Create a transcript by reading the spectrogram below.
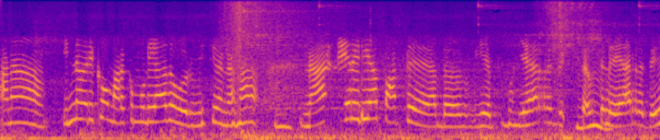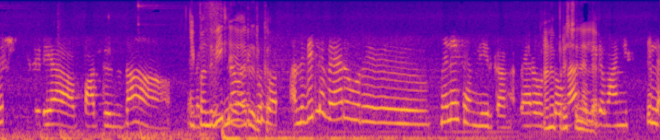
ஆனா இன்ன வரைக்கும் மறக்க முடியாத ஒரு விஷயம் என்னன்னா நான் நேரடியா பார்த்து அந்த ஏ- ஏறுறது செவத்துல ஏறுறது நேரடியா பார்த்ததுதான் இப்ப அந்த வீட்ல யாரு இருக்கா? அந்த வீட்ல வேற ஒரு மெலே ஃபேமிலி இருக்காங்க. வேற ஒருத்தவங்க. வீட்டை வாங்கி இல்ல.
